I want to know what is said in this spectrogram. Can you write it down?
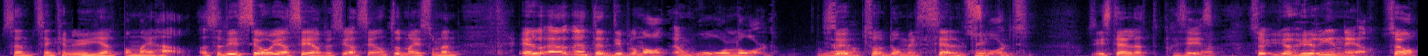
Sen, sen kan du ju hjälpa mig här. Alltså det är så jag ser det. Så jag ser inte mig som en, eller äh, inte en diplomat, en warlord. Så, Ja. så de är cell tänkte- swords istället. Precis. Ja. Så jag hyr in er. Så,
